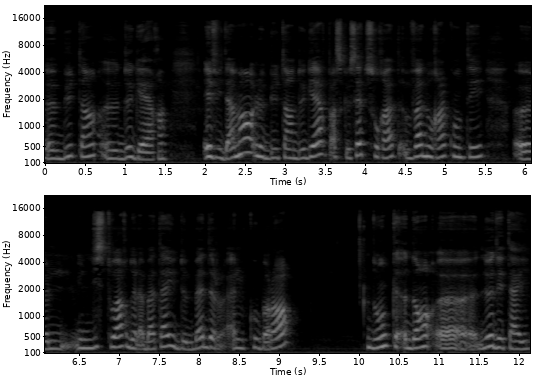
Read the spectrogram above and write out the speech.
euh, butin euh, de guerre. Évidemment, le butin de guerre, parce que cette sourate va nous raconter euh, l'histoire de la bataille de Badr al-Kubra, donc dans euh, le détail.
